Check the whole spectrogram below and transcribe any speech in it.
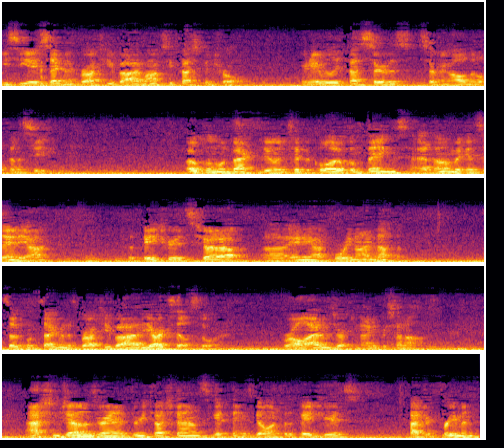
PCA segment brought to you by Moxie Pest Control, your neighborly pest service serving all of Middle Tennessee. Oakland went back to doing typical Oakland things at home against Antioch the Patriots shut out uh, Antioch 49 nothing. This Oakland segment is brought to you by the Yard Sale Store, where all items are up to 90% off. Ashton Jones ran in three touchdowns to get things going for the Patriots. Patrick Freeman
